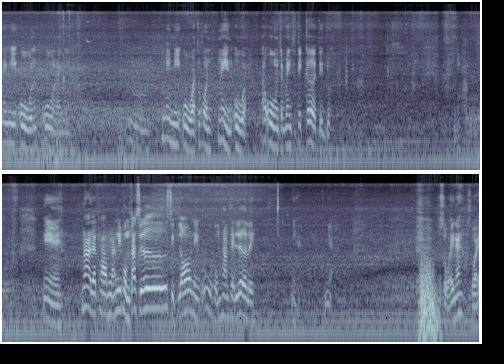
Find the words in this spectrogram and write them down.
ไม่มีอู่อู่อะไรเนี่ย ไม่มีอู่อะทุกคนไม่เห็นอู่อะถ้าอู่มันจะเป็นสติกเกอร์ติดอยู่นี่น่าจะทำนะนี่ผมถ้าซื้อสิบล้อเนี่ยอู้ผมทำเทรลเลอร์เลยเนี่ยเนี่ยสวยนะ สวย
